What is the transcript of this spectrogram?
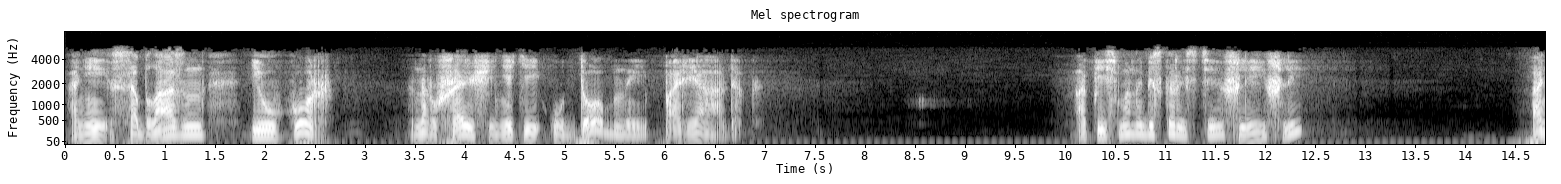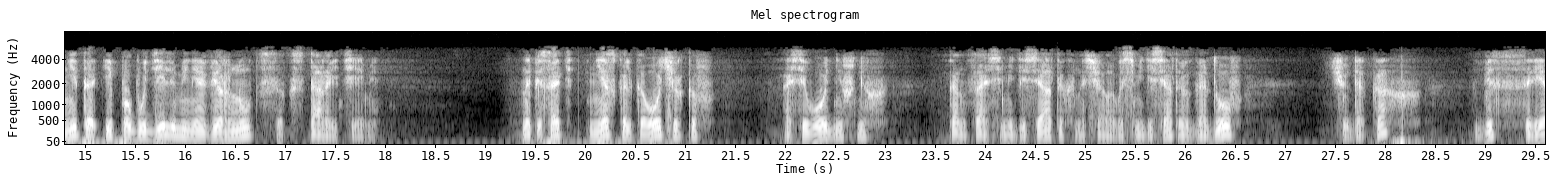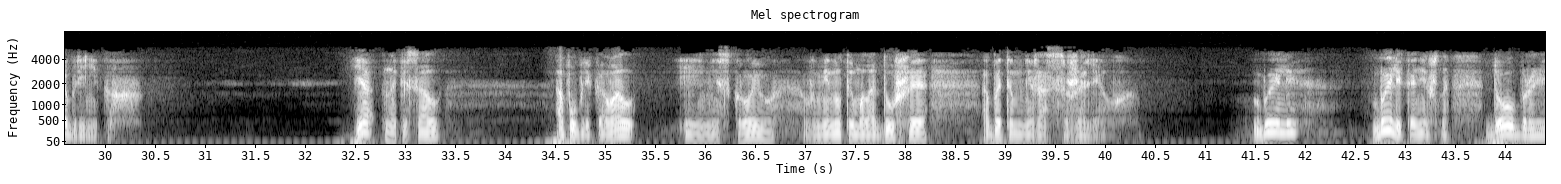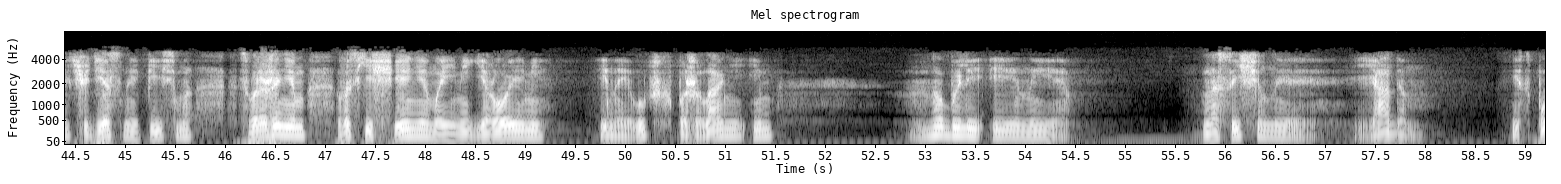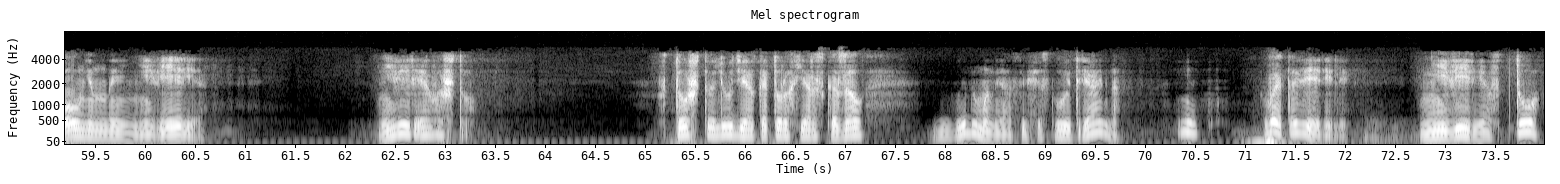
Они соблазн и укор, нарушающий некий удобный порядок. А письма на бескорыстие шли и шли. Они-то и побудили меня вернуться к старой теме. Написать несколько очерков о сегодняшних, конца 70-х, начала 80-х годов, чудаках, бессребрениках. Я написал, опубликовал и, не скрою, в минуты малодушия об этом не раз сожалел. Были, были, конечно, добрые, чудесные письма с выражением восхищения моими героями и наилучших пожеланий им, но были и иные, насыщенные ядом, исполненные неверия. Неверие во что? В то, что люди, о которых я рассказал, не выдуманы, а существуют реально? Нет, в это верили. Неверие в то,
